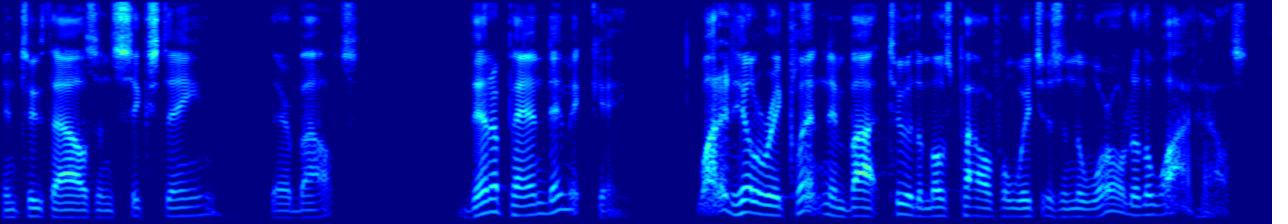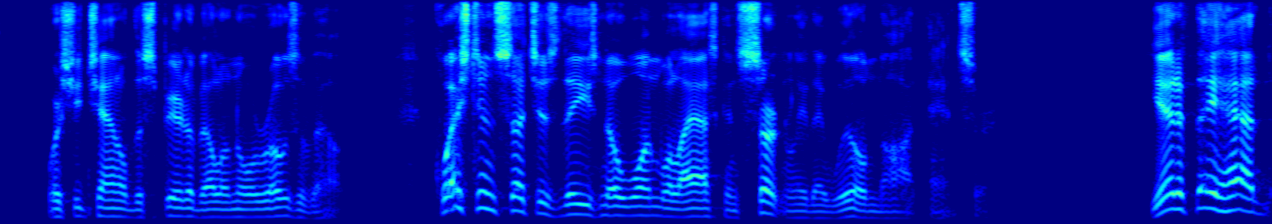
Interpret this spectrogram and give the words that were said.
In 2016, thereabouts, then a pandemic came. Why did Hillary Clinton invite two of the most powerful witches in the world to the White House, where she channeled the spirit of Eleanor Roosevelt? Questions such as these no one will ask, and certainly they will not answer. Yet, if they had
